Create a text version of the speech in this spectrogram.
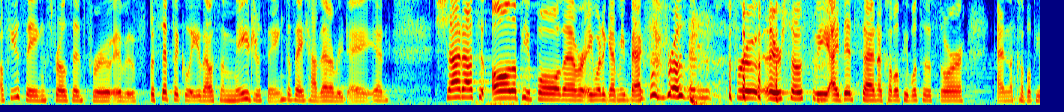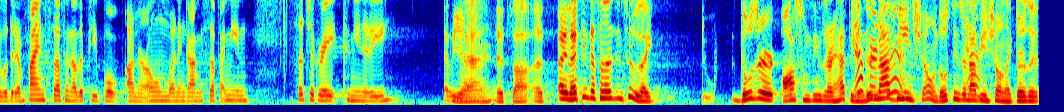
a few things, frozen fruit. It was specifically that was the major thing because I have that every day. And shout out to all the people that were able to get me bags of frozen fruit. They were so sweet. I did send a couple people to the store, and a couple people didn't find stuff, and other people on their own went and got me stuff. I mean, such a great community that we yeah, have here. it's uh, uh, and I think that's another thing too. Like, those are awesome things that are happening, Yeah, and they're not sure. being shown. Those things are Yeah. not being shown. Like, there's a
